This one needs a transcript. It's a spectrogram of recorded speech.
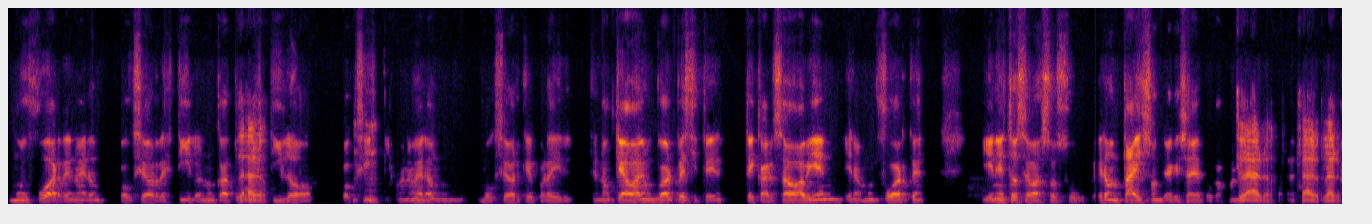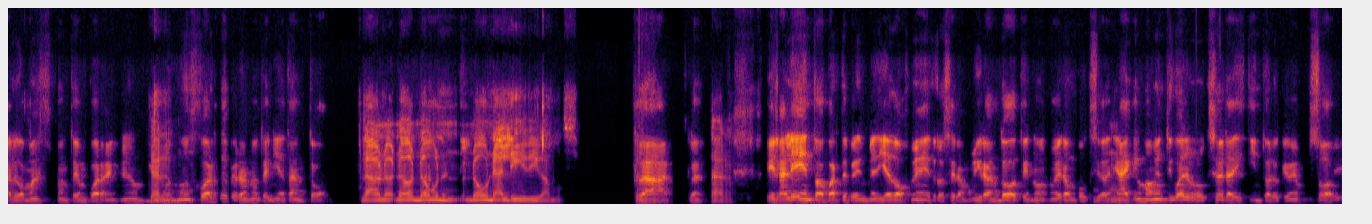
muy fuerte, no era un boxeador de estilo, nunca tuvo estilo boxístico, ¿no? Era un boxeador que por ahí te noqueaba de un golpe, si te, te calzaba bien, era muy fuerte. Y en esto se basó su. Era un Tyson de aquella época. Claro, claro, claro. Algo más contemporáneo. Muy, fuerte, pero no tenía tanto. Claro, no, no, no, un, no una Ali, digamos. Claro, claro, Era lento, aparte medía dos metros, era muy grandote, ¿no? No era un boxeador. En aquel momento igual el boxeo era distinto a lo que vemos hoy.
